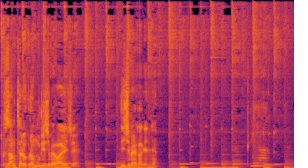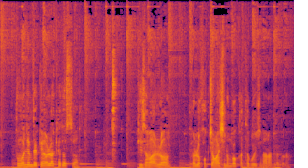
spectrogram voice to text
그 상태로 그럼 우리 집에 와야지. 네 집에 가겠냐? 미안. 부모님들께 연락해뒀어. 비서말론 별로 걱정하시는 것 같아 보이진 않았다더라.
